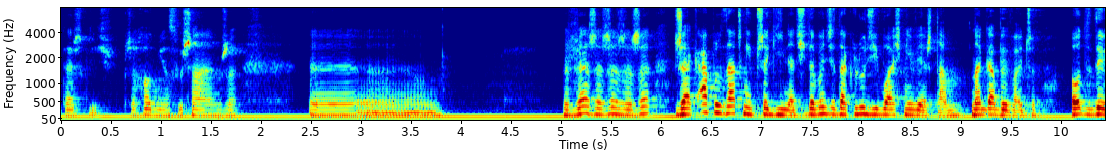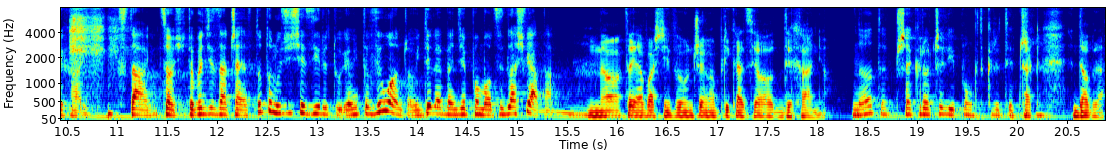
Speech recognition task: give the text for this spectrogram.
też gdzieś przechodnio słyszałem, że yy, że, że, że, że, że, że jak Apple zacznie przeginać i to będzie tak ludzi właśnie, wiesz, tam nagabywać, że oddychaj, wstań, coś, i to będzie za często, to ludzie się zirytują i to wyłączą i tyle będzie pomocy dla świata. No, to ja właśnie wyłączyłem aplikację o oddychaniu. No, to przekroczyli punkt krytyczny. Tak, dobra.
